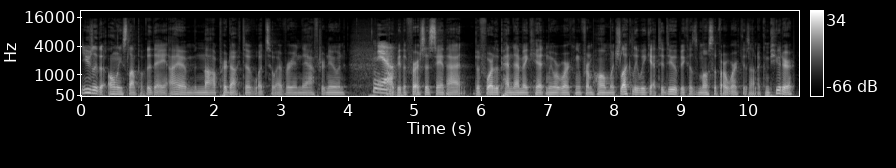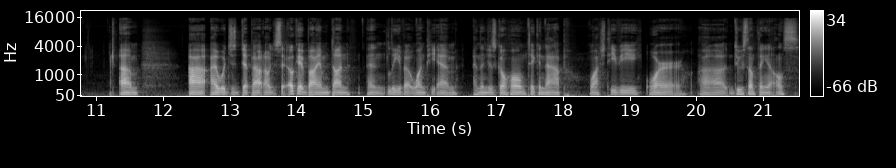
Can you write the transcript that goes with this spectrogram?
Usually the only slump of the day. I am not productive whatsoever in the afternoon. Yeah. I'll be the first to say that. Before the pandemic hit and we were working from home, which luckily we get to do because most of our work is on a computer, um, uh, I would just dip out. I would just say, okay, bye, I'm done, and leave at 1 p.m. And then just go home, take a nap, watch TV, or uh, do something else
